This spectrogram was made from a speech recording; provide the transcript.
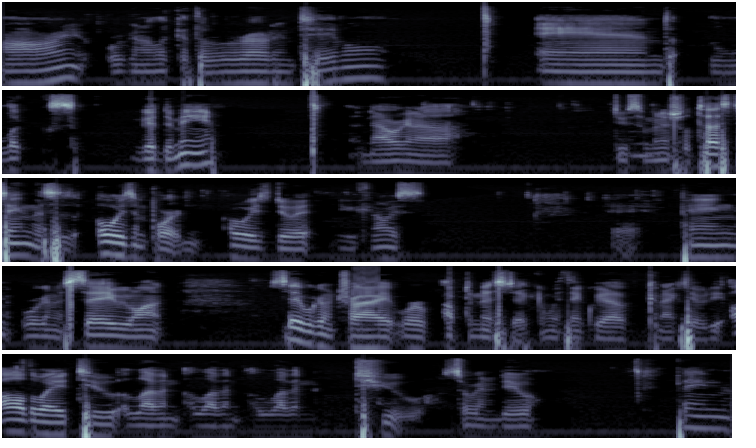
Alright, we're going to look at the routing table. And looks good to me. And now we're going to do some initial testing. This is always important. Always do it. You can always... Okay, ping. We're going to say we want... Say we're going to try, we're optimistic, and we think we have connectivity all the way to 11.11.11.2. So we're going to do ping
